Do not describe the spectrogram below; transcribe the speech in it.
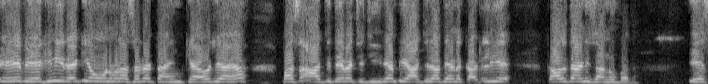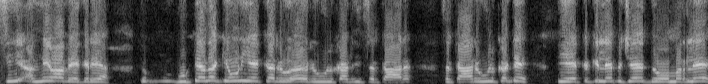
ਇਹ ਵੇਖ ਨਹੀਂ ਰਹੇ ਕਿ ਆਉਣ ਵਾਲਾ ਸਾਡਾ ਟਾਈਮ ਕਿਹੋ ਜਿਹਾ ਆ। ਬਸ ਅੱਜ ਦੇ ਵਿੱਚ ਜੀ ਰਹੇ ਵੀ ਅੱਜ ਦਾ ਦਿਨ ਕੱਢ ਲਈਏ ਕੱਲ ਦਾ ਨਹੀਂ ਸਾਨੂੰ ਪਤਾ। ਏਸੀ ਅੰਨੇਵਾ ਵੇਖ ਰਿਹਾ ਤੇ ਬੂਟਿਆਂ ਦਾ ਕਿਉਂ ਨਹੀਂ ਇੱਕ ਰੂਲ ਕੱਢਦੀ ਸਰਕਾਰ? ਸਰਕਾਰ ਰੂਲ ਕੱਢੇ ਕਿ ਇੱਕ ਕਿੱਲੇ ਪਿੱਛੇ ਦੋ ਮਰਲੇ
